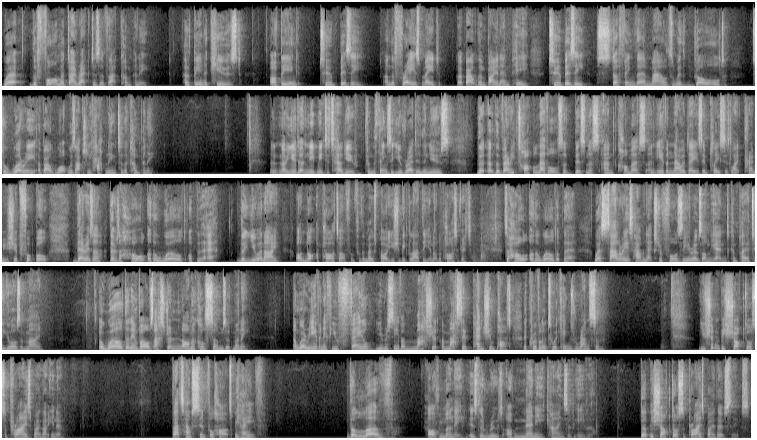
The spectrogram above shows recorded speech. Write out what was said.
where the former directors of that company have been accused of being too busy, and the phrase made about them by an MP, too busy stuffing their mouths with gold to worry about what was actually happening to the company. Now, you don't need me to tell you from the things that you've read in the news that at the very top levels of business and commerce, and even nowadays in places like Premiership football, there is a, there's a whole other world up there that you and I are not a part of. And for the most part, you should be glad that you're not a part of it. It's a whole other world up there where salaries have an extra four zeros on the end compared to yours and mine. A world that involves astronomical sums of money. And where even if you fail, you receive a, mass- a massive pension pot equivalent to a king's ransom. You shouldn't be shocked or surprised by that, you know. That's how sinful hearts behave. The love of money is the root of many kinds of evil. Don't be shocked or surprised by those things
